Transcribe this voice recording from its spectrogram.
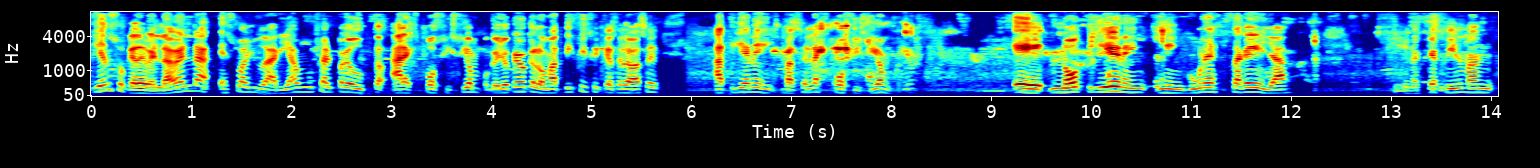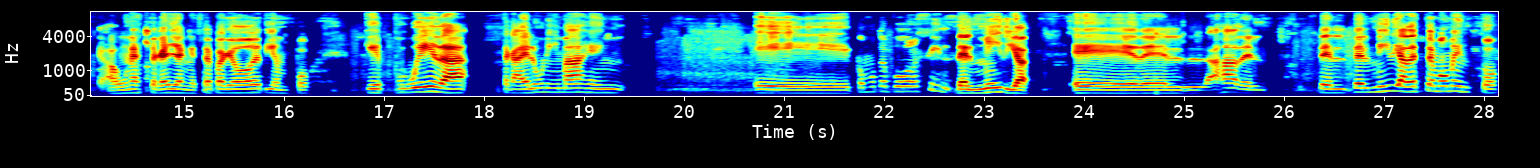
pienso que de verdad, verdad, eso ayudaría mucho al producto, a la exposición, porque yo creo que lo más difícil que se le va a hacer a TNA va a ser la exposición. Eh, no tienen ninguna estrella, si no es que filman a una estrella en ese periodo de tiempo, que pueda traer una imagen, eh, ¿cómo te puedo decir? Del media, eh, del, ajá, del, del, del media de este momento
